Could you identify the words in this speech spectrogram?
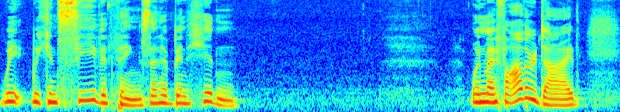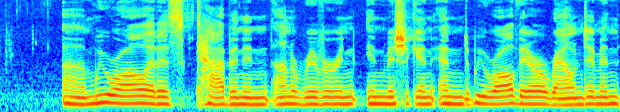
we, we can see the things that have been hidden. When my father died, um, we were all at his cabin in, on a river in, in Michigan, and we were all there around him. And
